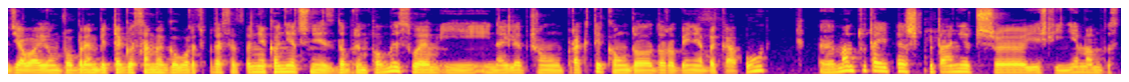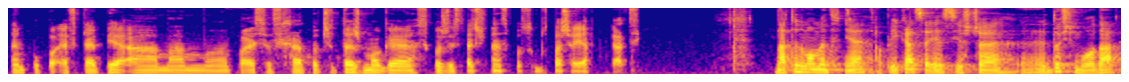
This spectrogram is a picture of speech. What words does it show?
działają w obrębie tego samego WordPressa, co niekoniecznie jest dobrym pomysłem i, i najlepszą praktyką do, do robienia backupu. E, mam tutaj też pytanie, czy jeśli nie mam dostępu po FTP, a mam po SSH, to czy też mogę skorzystać w ten sposób z Waszej aplikacji? Na ten moment nie. Aplikacja jest jeszcze e, dość młoda.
